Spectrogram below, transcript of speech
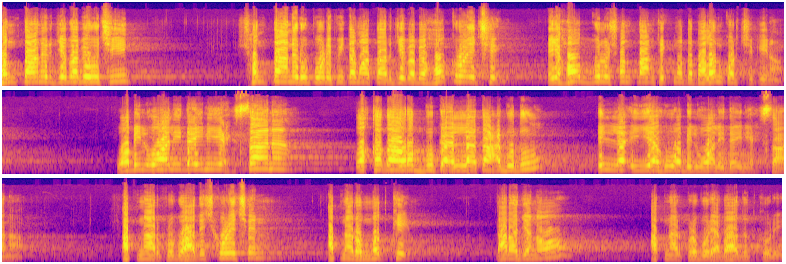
সন্তানের যেভাবে উচিত, সন্তানের উপরে পিতামাতার যেভাবে হক রয়েছে, এই হকগুলো সন্তান ঠিকমতো পালন করছে কিনা। ওয়াবিল ওয়ালিদাইনি ইহসানা, ওয়া কাদা রাব্বুকা আল্লা তা'বুদু ইল্লা ইয়াহু ওয়াবিল ওয়ালিদাইনি ইহসানা। আপনার প্রভু আদেশ করেছেন, আপনার উম্মতকে, তারা যেন আপনার প্রভুর আবাদত করে।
